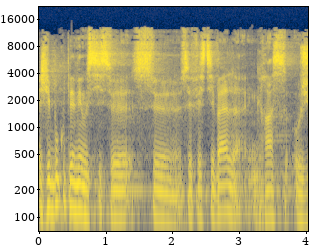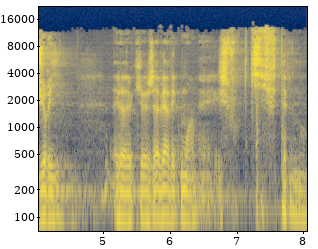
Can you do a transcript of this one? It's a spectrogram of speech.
J'ai beaucoup aimé aussi ce, ce, festival grâce au jury euh, que j'avais avec moi. Je vous kiffe tellement.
